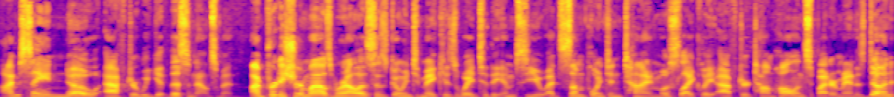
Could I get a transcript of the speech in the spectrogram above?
I'm saying no after we get this announcement. I'm pretty sure Miles Morales is going to make his way to the MCU at some point in time, most likely after Tom Holland's Spider Man is done,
